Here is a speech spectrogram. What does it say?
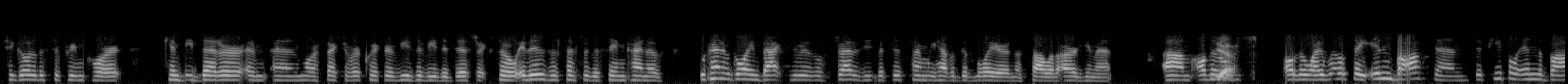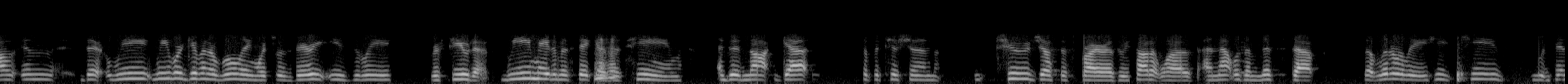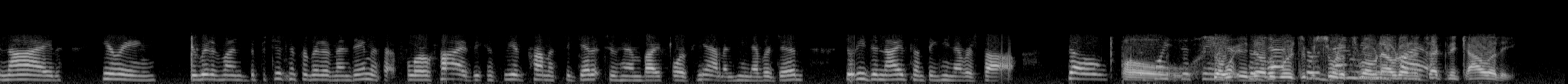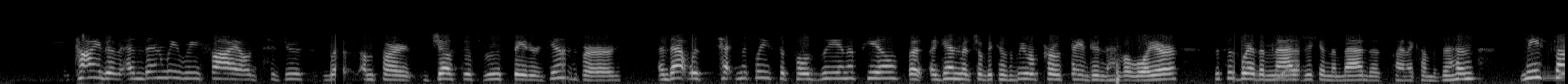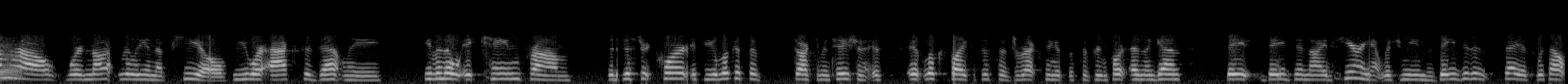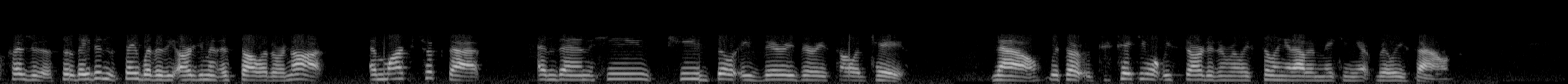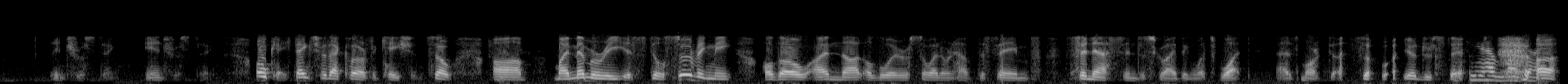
to go to the Supreme Court can be better and, and more effective or quicker vis-a-vis the district. So it is essentially the same kind of we're kind of going back to the original strategy, but this time we have a good lawyer and a solid argument. Um, although, yes. although I will say, in Boston, the people in the Bo- in that we we were given a ruling which was very easily refuted. We made a mistake mm-hmm. as a team and did not get the petition to Justice Breyer as we thought it was, and that was a misstep. That literally he he denied hearing the writ of the petition for writ of mandamus at 4:05 because we had promised to get it to him by 4 p.m. and he never did. So he denied something he never saw. So oh, the point oh, just being so that, in so other that, words, it so was sort of thrown out on a technicality. Kind of, and then we refiled to Juice, I'm sorry, Justice Ruth Bader Ginsburg, and that was technically supposedly an appeal. But again, Mitchell, because we were pro se and didn't have a lawyer, this is where the magic and the madness kind of comes in we somehow yeah. were not really an appeal. We were accidentally, even though it came from the district court. If you look at the documentation, it's it looks like just a direct thing at the Supreme Court. And again, they they denied hearing it, which means they didn't say it's without prejudice. So they didn't say whether the argument is solid or not. And Mark took that, and then he he built a very very solid case. Now, with our, taking what we started and really filling it out and making it really sound. Interesting. Interesting. Okay, thanks for that clarification. So, uh, my memory is still serving me, although I'm not a lawyer, so I don't have the same finesse in describing what's what as Mark does. So I understand. You have uh,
